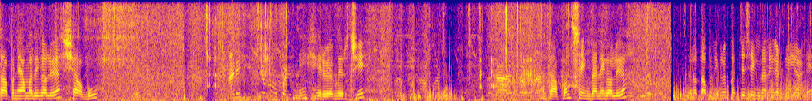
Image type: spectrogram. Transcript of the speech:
तर आपण यामध्ये घालूया शाबू आणि हिरव्या मिरची. आता आपण शेंगदाणे घालूया. तर आता आपण इकडे कच्चे शेंगदाणे घातलेले आहे.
